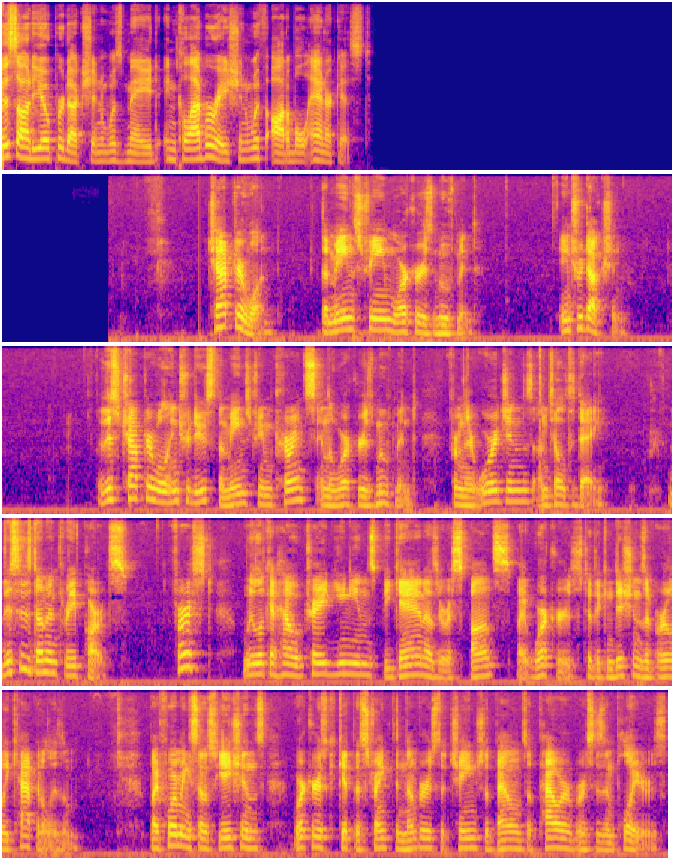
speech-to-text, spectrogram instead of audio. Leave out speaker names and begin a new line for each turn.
This audio production was made in collaboration with Audible Anarchist.
Chapter 1 The Mainstream Workers' Movement Introduction This chapter will introduce the mainstream currents in the workers' movement, from their origins until today. This is done in three parts. First, we look at how trade unions began as a response by workers to the conditions of early capitalism. By forming associations, workers could get the strength in numbers that changed the balance of power versus employers.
